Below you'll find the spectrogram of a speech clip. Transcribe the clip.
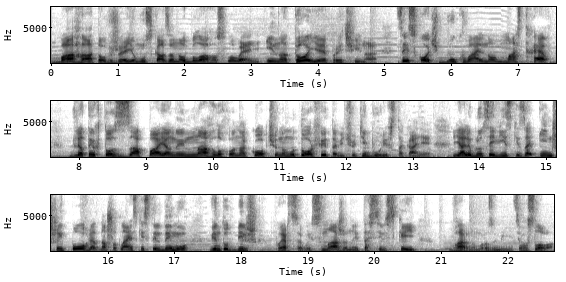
Багато вже йому сказано благословень, і на то є причина. Цей скотч буквально must have для тих, хто запаяний наглухо на копченому торфі та відчутті бурі в стакані. Я люблю цей віскі за інший погляд на шотландський стиль диму. Він тут більш перцевий, смажений та сільський. В гарному розумінні цього слова.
